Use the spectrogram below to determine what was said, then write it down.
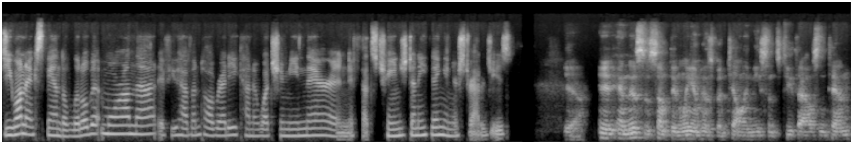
do you want to expand a little bit more on that if you haven't already kind of what you mean there and if that's changed anything in your strategies yeah and, and this is something liam has been telling me since 2010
